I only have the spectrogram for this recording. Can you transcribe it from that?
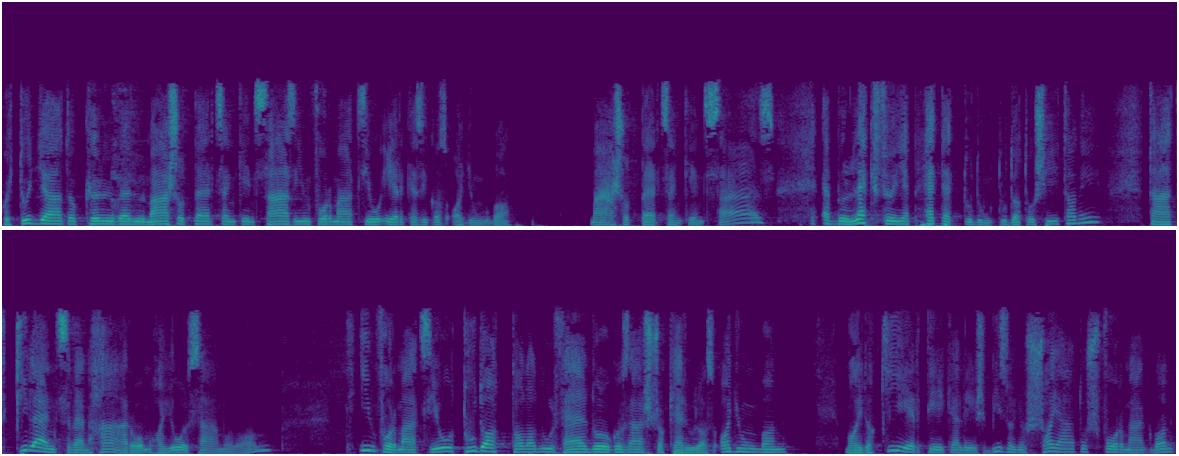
hogy tudjátok, körülbelül másodpercenként száz információ érkezik az agyunkba. Másodpercenként száz, ebből legfőjebb hetet tudunk tudatosítani, tehát 93, ha jól számolom, információ tudattalanul feldolgozásra kerül az agyunkban, majd a kiértékelés bizonyos sajátos formákban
